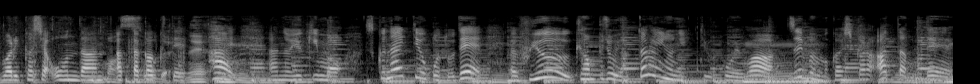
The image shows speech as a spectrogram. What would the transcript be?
割かしは温暖、まああったかくて、ね。はい。うん。あの雪も少ないっていうことで、冬キャンプ場やったらいいのにっていう声はうん。ずいぶん昔からあったので、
